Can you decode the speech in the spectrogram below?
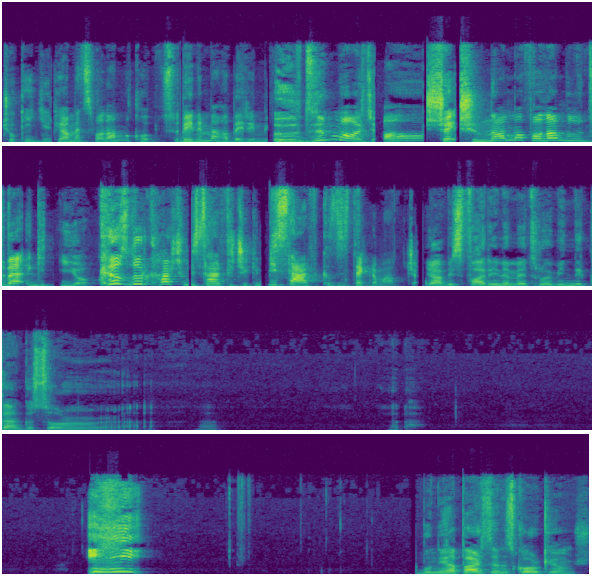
çok iyi. Kıyamet falan mı koptu? Benim mi haberim yok? Öldüm mü acaba? Aa şey şınlanma falan bulundu. Ben git diyor. Kız dur kaç bir selfie çekin. Bir selfie kız Instagram'a atacağım. Ya biz Fahri'yle metroya bindik kanka sonra... Bunu yaparsanız korkuyormuş.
